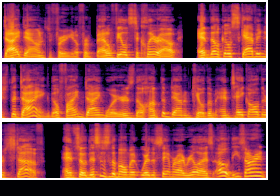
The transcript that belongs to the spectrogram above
die down, for, you know, for battlefields to clear out. And they'll go scavenge the dying. They'll find dying warriors, they'll hunt them down and kill them and take all their stuff. And so this is the moment where the samurai realize, oh, these aren't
